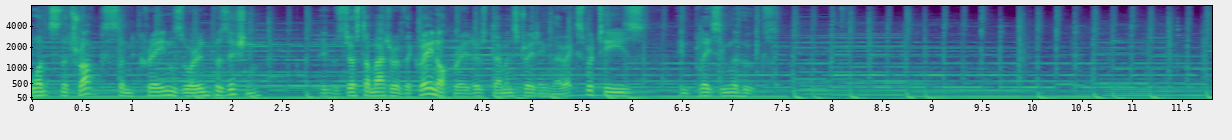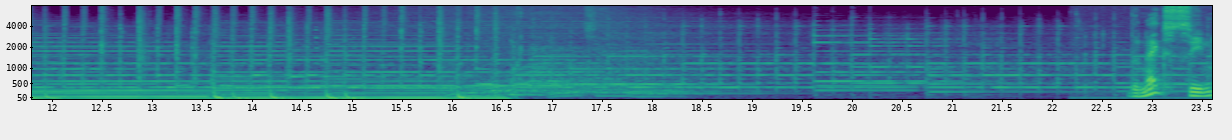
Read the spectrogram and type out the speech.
Once the trucks and cranes were in position, it was just a matter of the crane operators demonstrating their expertise in placing the hooks. Next scene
